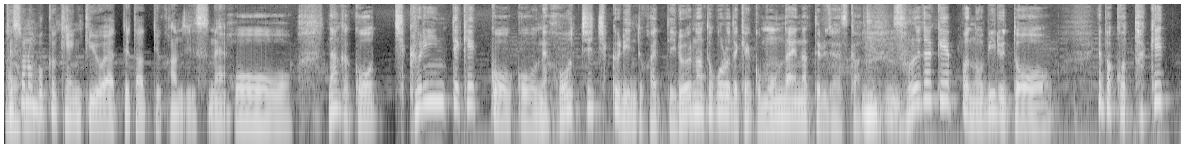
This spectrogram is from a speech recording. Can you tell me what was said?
でその僕研究をやってたっていう感じですね。ほう。なんかこう、竹林って結構こうね、放置竹林とかっていろいろなところで結構問題になってるじゃないですか。それだけやっぱ伸びると、やっぱこう竹って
